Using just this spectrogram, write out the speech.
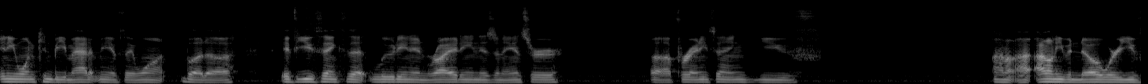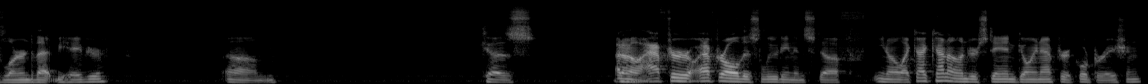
anyone can be mad at me if they want. But uh, if you think that looting and rioting is an answer uh, for anything, you've I don't I, I don't even know where you've learned that behavior. Um, because I don't know after after all this looting and stuff, you know, like I kind of understand going after a corporation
